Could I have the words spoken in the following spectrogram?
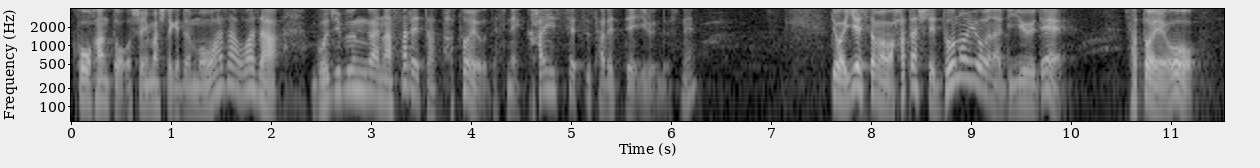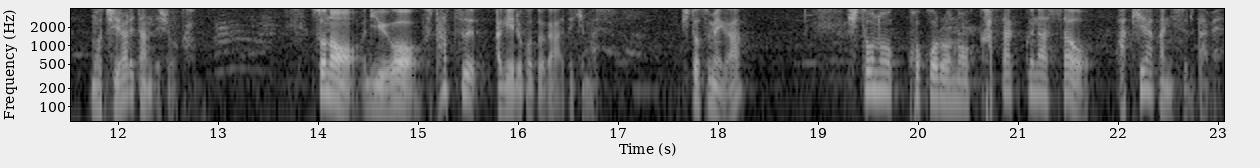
後半とおっしゃいましたけれどもわざわざご自分がなされた例えをですね解説されているんですね。ではイエス様は果たしてどのような理由で例えを用いられたんでしょうかその理由を2つ挙げることができます。1つ目が人の心のかくなさを明らかにするため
